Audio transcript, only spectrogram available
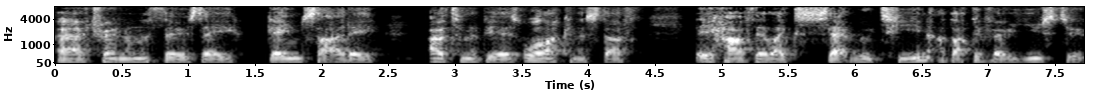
uh, training on a Thursday, game Saturday, out on the beers, all that kind of stuff. They have their like set routine that they're very used to.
